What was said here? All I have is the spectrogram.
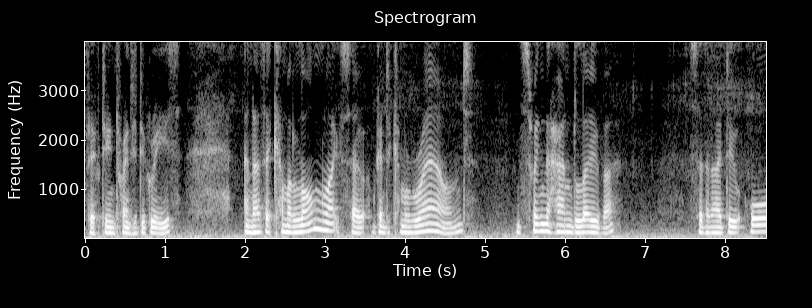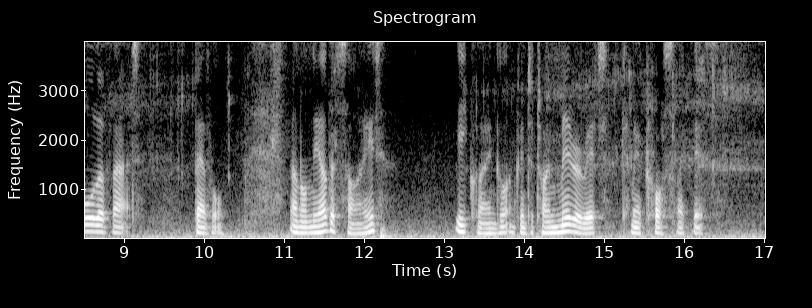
15-20 degrees, and as I come along like so, I'm going to come around and swing the handle over so that I do all of that bevel. And on the other side, equal angle, I'm going to try and mirror it coming across like this,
